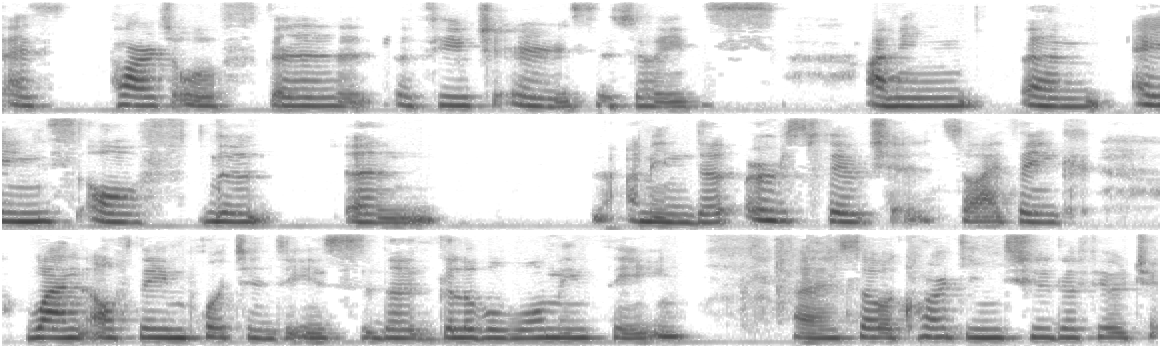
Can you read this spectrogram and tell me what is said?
as part of the, future so it's, I mean, um, aims of the, um, I mean, the Earth's future. So I think one of the important is the global warming thing. Uh, so according to the Future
